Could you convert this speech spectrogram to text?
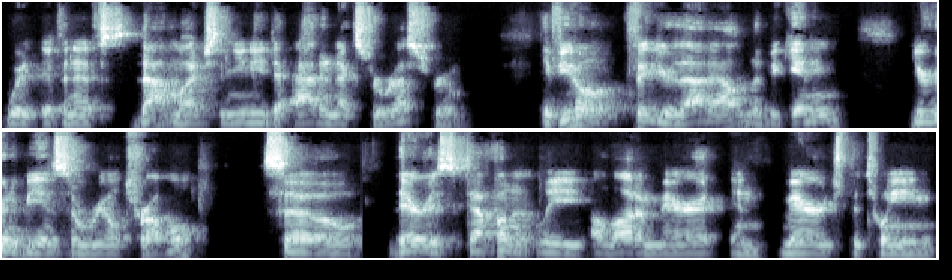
With if and if it's that much, then you need to add an extra restroom. If you don't figure that out in the beginning, you're going to be in some real trouble. So there is definitely a lot of merit in marriage between,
